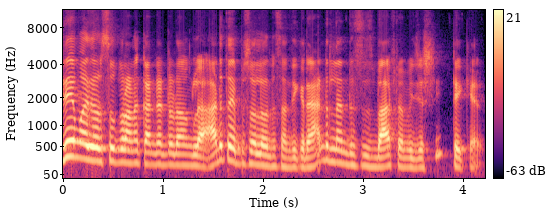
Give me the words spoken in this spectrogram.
இதே மாதிரி ஒரு சூப்பரான கண்டென்ட்டோட உங்களை அடுத்த எபிசோட வந்து சந்திக்கிறேன். And this is back from Vijayasri take care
